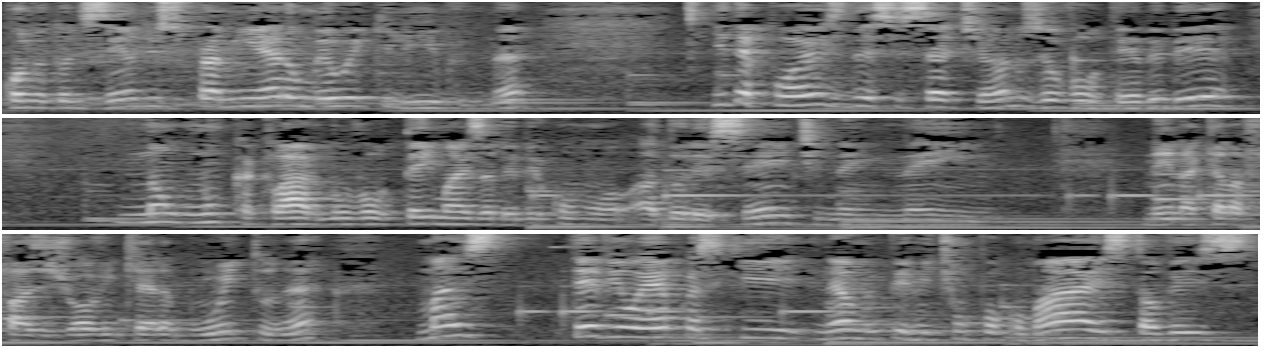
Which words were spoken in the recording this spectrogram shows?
como eu estou dizendo, isso para mim era o meu equilíbrio, né? E depois desses sete anos eu voltei a beber, não, nunca, claro, não voltei mais a beber como adolescente, nem, nem, nem naquela fase jovem que era muito, né? Mas teve épocas que né, eu me permiti um pouco mais, talvez,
